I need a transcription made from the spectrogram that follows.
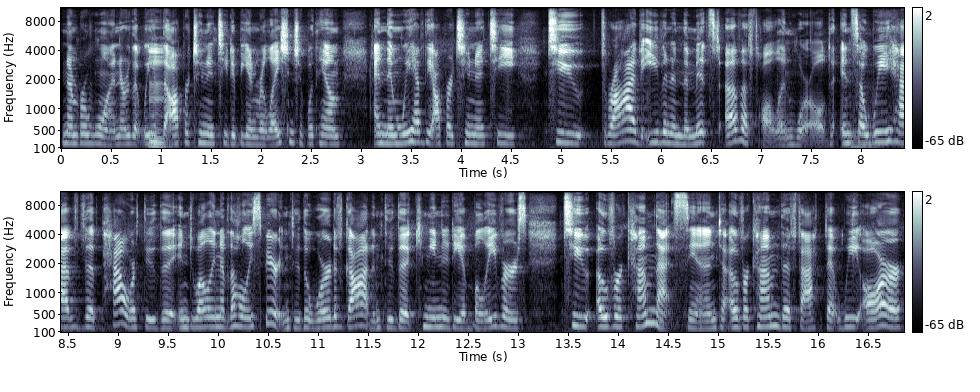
number one, or that we mm. have the opportunity to be in relationship with him. And then we have the opportunity to thrive even in the midst of a fallen world. And mm. so we have the power through the indwelling of the Holy Spirit and through the word of God and through the community of believers to overcome that sin, to overcome the fact that we are,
